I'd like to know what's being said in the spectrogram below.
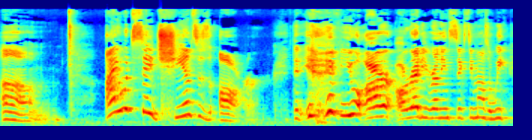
Um, I would say chances are that if you are already running 60 miles a week,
